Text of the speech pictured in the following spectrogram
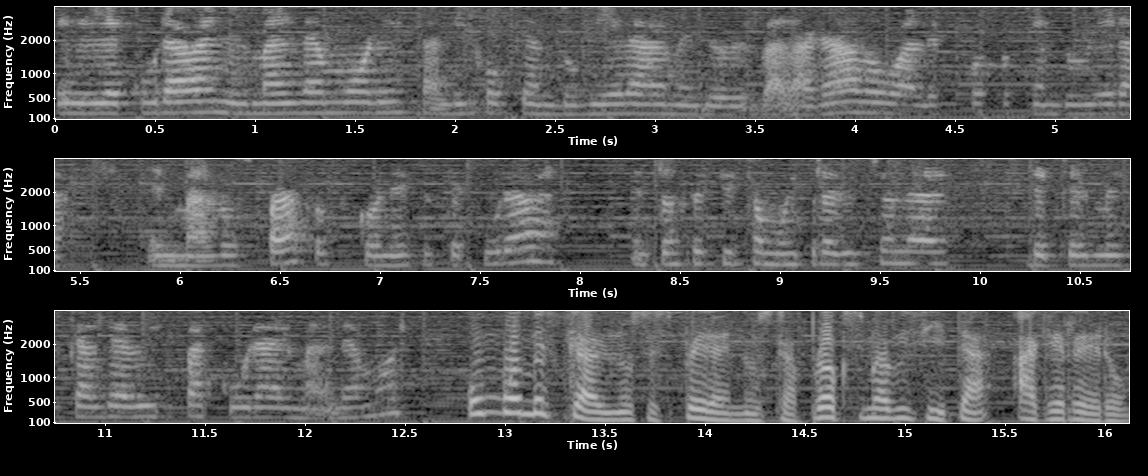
eh, le curaban el mal de amores al hijo que anduviera medio desbalagado o al esposo que anduviera en malos pasos, con ese se curaban. Entonces hizo muy tradicional de que el mezcal de avispa cura el mal de amor. Un buen mezcal nos espera en nuestra próxima visita a Guerrero.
